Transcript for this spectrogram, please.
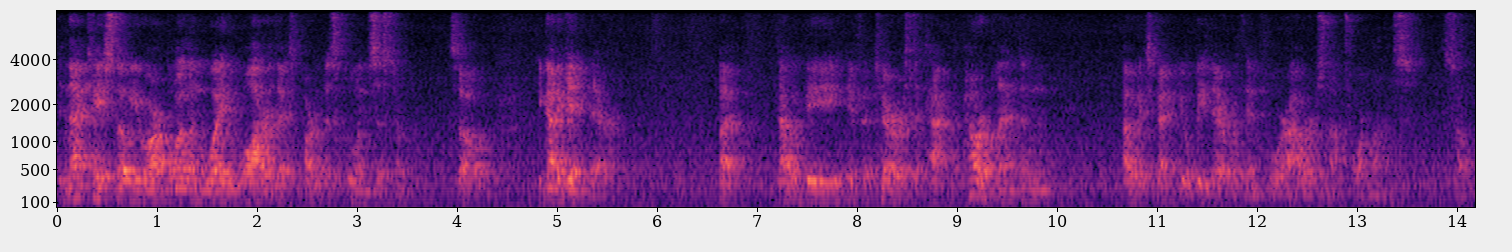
In that case though, you are boiling away the water that's part of this cooling system. So you got to get there. But that would be if a terrorist attacked the power plant, and I would expect you'll be there within four hours, not four months. So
